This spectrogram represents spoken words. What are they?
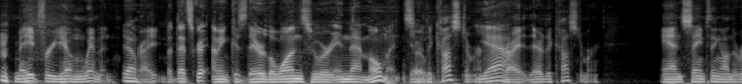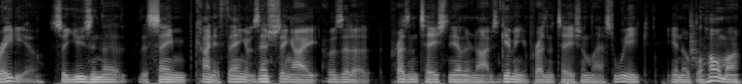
made for young women. Yeah. Right. But that's great. I mean, because they're the ones who are in that moment. They're the customer. Yeah. Right. They're the customer. And same thing on the radio. So using the the same kind of thing. It was interesting. I, I was at a presentation the other night. I was giving a presentation last week in Oklahoma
